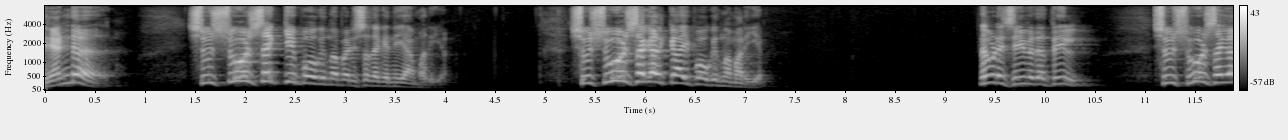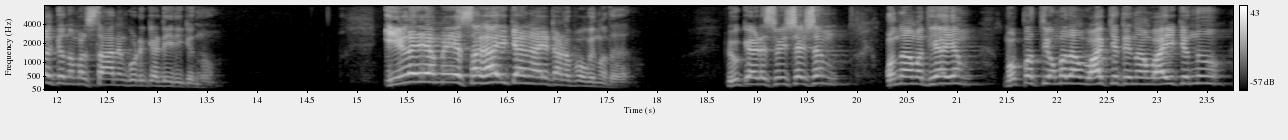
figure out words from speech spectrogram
രണ്ട് ശുശ്രൂഷയ്ക്ക് പോകുന്ന പരിശുദ്ധ കന്യാ മറിയം. ശുശ്രൂഷകൾക്കായി പോകുന്ന മറിയം. നമ്മുടെ ജീവിതത്തിൽ ശുശ്രൂഷകൾക്ക് നമ്മൾ സ്ഥാനം കൊടുക്കേണ്ടിയിരിക്കുന്നു. ഇളയമ്മയെ സഹായിക്കാനായിട്ടാണ് പോകുന്നത്. ലൂക്കയുടെ സുവിശേഷം ഒന്നാം അധ്യായം മുപ്പത്തി ഒമ്പതാം വാക്യത്തിൽ നാം വായിക്കുന്നു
